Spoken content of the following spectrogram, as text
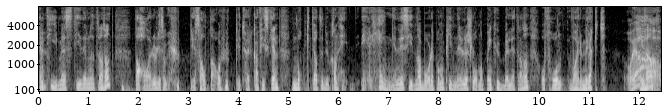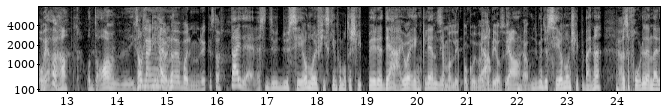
en times tid eller noe sånt, da har du liksom hurtigsalta og hurtigtørka fisken nok til at du kan henge den ved siden av bålet på noen pinner eller slå den opp på en kubbe eller et eller annet sånt, og få den varmrøkt. Å ja, Ikke sant? å ja. Og da ikke sant? Hvor lenge De er jo det. varmrøykes, da? Nei, det er, du, du ser jo når fisken på en måte slipper Det er jo egentlig en Kommer litt på hvor varmt det blir, og ja. Ja. men du ser jo når den slipper beinet. Men så får du den der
